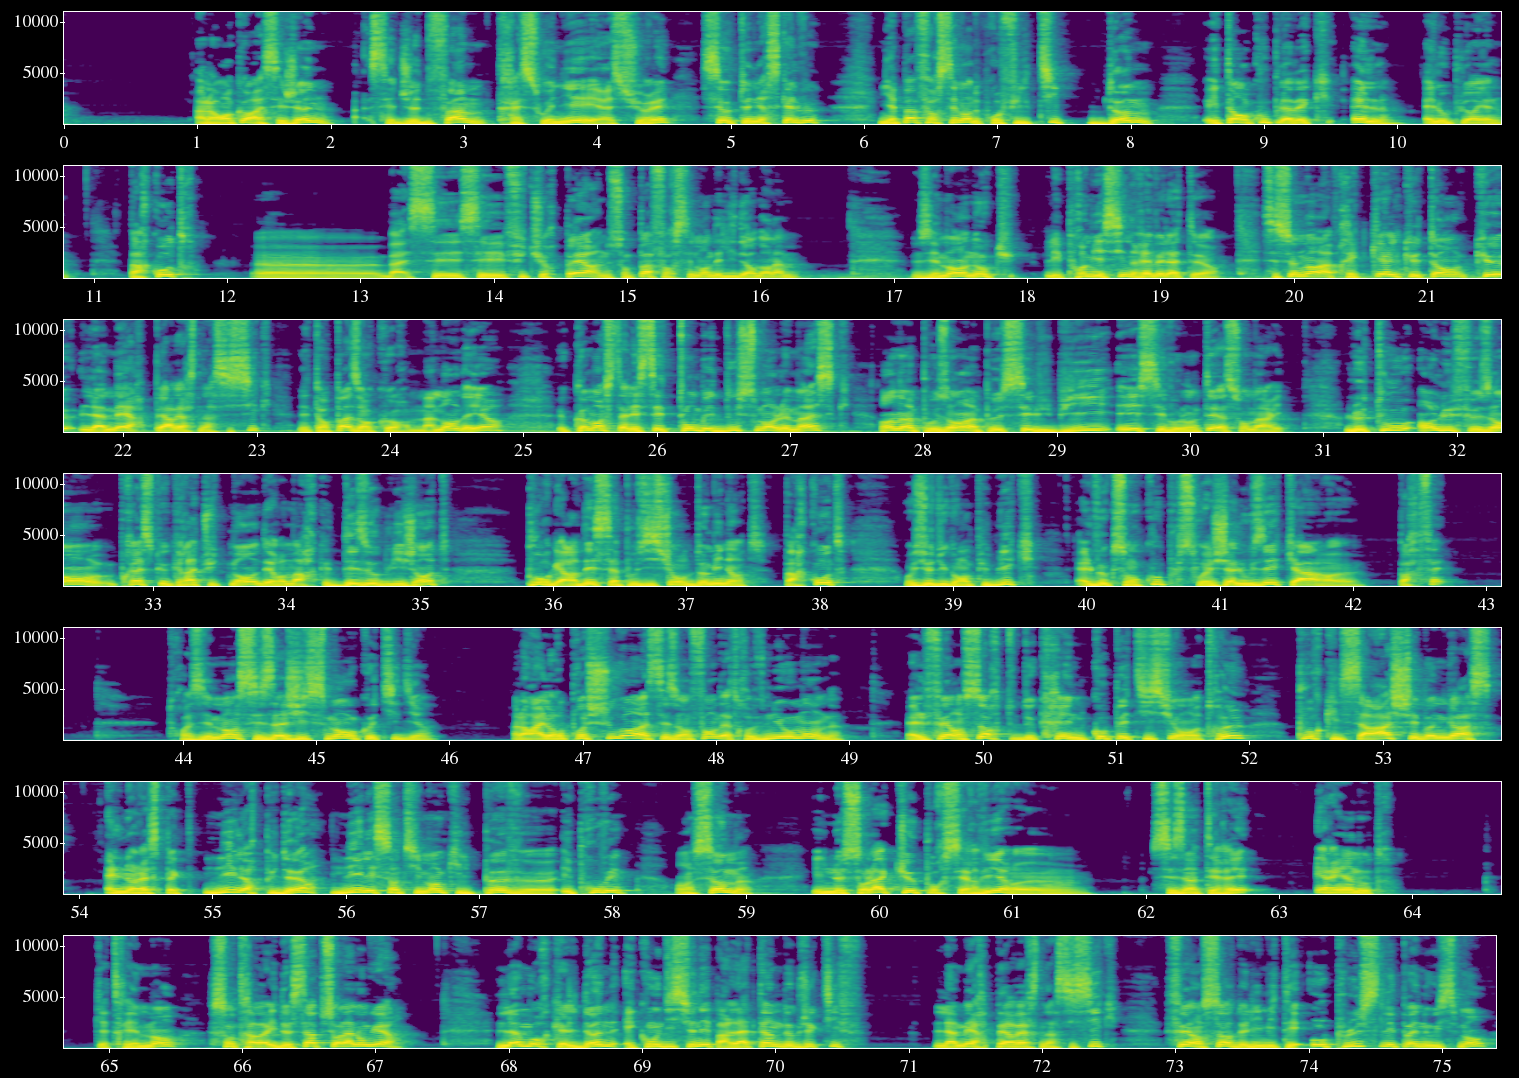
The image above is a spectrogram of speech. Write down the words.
Alors encore assez jeune, cette jeune femme, très soignée et assurée, sait obtenir ce qu'elle veut. Il n'y a pas forcément de profil type d'homme étant en couple avec elle, elle au pluriel. Par contre, euh, bah, ses, futurs pères ne sont pas forcément des leaders dans l'âme. Deuxièmement, donc, les premiers signes révélateurs. C'est seulement après quelques temps que la mère perverse narcissique, n'étant pas encore maman d'ailleurs, commence à laisser tomber doucement le masque en imposant un peu ses lubies et ses volontés à son mari. Le tout en lui faisant presque gratuitement des remarques désobligeantes pour garder sa position dominante. Par contre, aux yeux du grand public, elle veut que son couple soit jalousé car euh, parfait. Troisièmement, ses agissements au quotidien. Alors elle reproche souvent à ses enfants d'être venus au monde. Elle fait en sorte de créer une compétition entre eux pour qu'ils s'arrachent ses bonnes grâces. Elles ne respectent ni leur pudeur, ni les sentiments qu'ils peuvent euh, éprouver. En somme, ils ne sont là que pour servir euh, ses intérêts et rien d'autre. Quatrièmement, son travail de sable sur la longueur. L'amour qu'elle donne est conditionné par l'atteinte d'objectifs. La mère perverse narcissique fait en sorte de limiter au plus l'épanouissement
